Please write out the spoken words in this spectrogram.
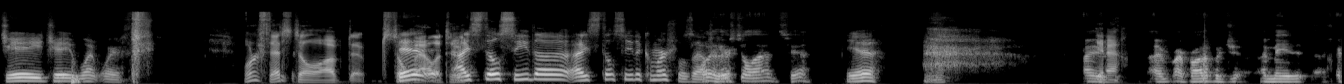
J.J. Wentworth. I wonder if that's still uh, still They- valid too. I still see the I still see the commercials out Oh, yeah, here. there's still ads. Yeah, Yeah. I, yeah, I, I brought up a, I made, I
